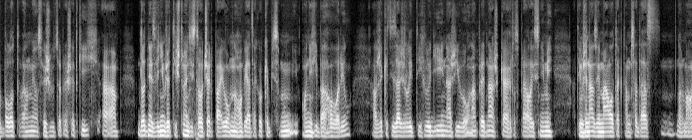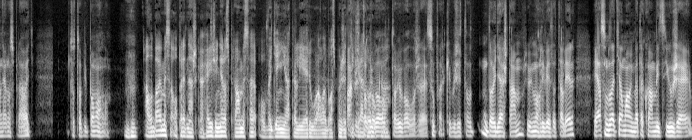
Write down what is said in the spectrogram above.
bolo to veľmi osviežujúce pre všetkých a dodnes vidím, že tí študenti z toho čerpajú o mnoho viac, ako keby som o nich iba hovoril ale že keď si zažili tých ľudí naživo na prednáškach, rozprávali s nimi a tým, že nás je málo, tak tam sa dá normálne rozprávať. Toto by pomohlo. Mm-hmm. Ale bavíme sa o prednáškach, hej, že nerozprávame sa o vedení ateliéru, alebo aspoň, že trikrát do roka. Bol, to by bolo, že super, kebyže to dojde až tam, že by mohli viesť ateliér. Ja som zatiaľ mal iba takú ambíciu, že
